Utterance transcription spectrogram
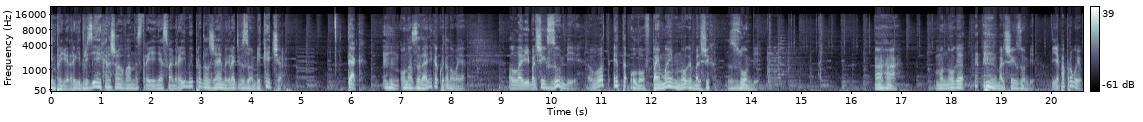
Всем привет, дорогие друзья, и хорошо вам настроение. С вами Рэй, мы продолжаем играть в зомби кетчер. Так, у нас задание какое-то новое. Лови больших зомби. Вот это улов. Поймай много больших зомби. Ага. Много больших зомби. Я попробую.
